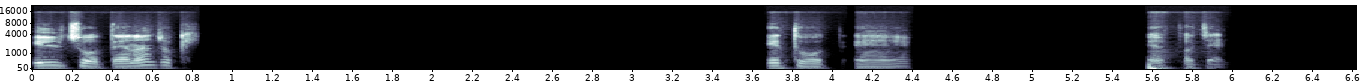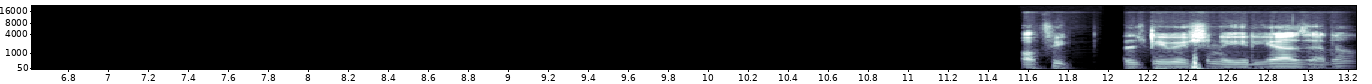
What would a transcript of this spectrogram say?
फील्ड्स होते हैं ना, जो खेत होते हैं कॉफ़ी कल्टीवेशन एरियाज़ है ना।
